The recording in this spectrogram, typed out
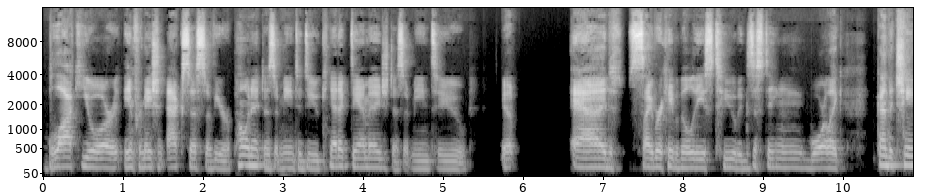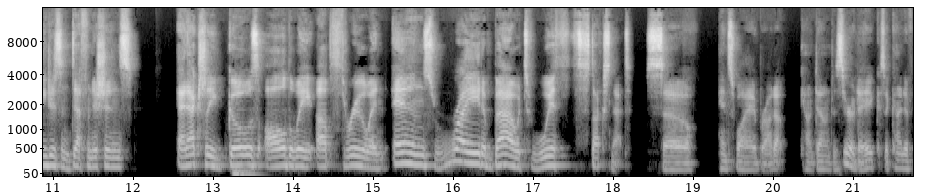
block your information access of your opponent? Does it mean to do kinetic damage? Does it mean to add cyber capabilities to existing war, like kind of the changes and definitions, and actually goes all the way up through and ends right about with Stuxnet. So hence why I brought up Countdown to Zero Day, because it kind of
